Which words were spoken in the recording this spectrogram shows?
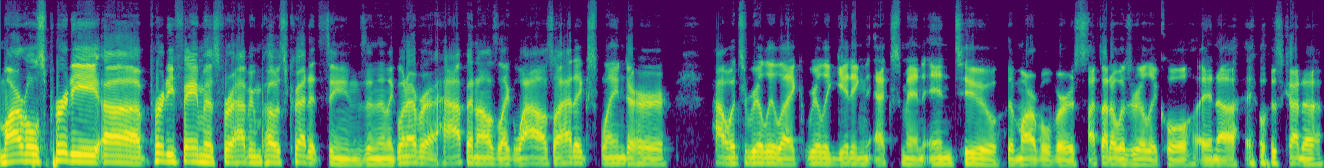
Marvel's pretty uh pretty famous for having post credit scenes and then like whenever it happened I was like wow so I had to explain to her how it's really like really getting X-Men into the Marvel verse. I thought it was really cool. And uh it was kind of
